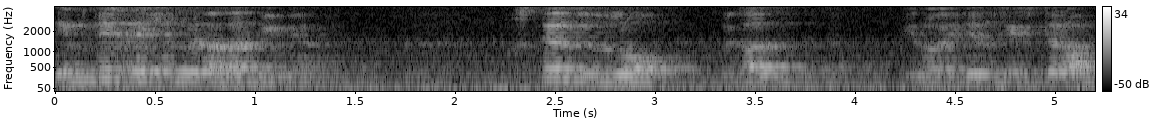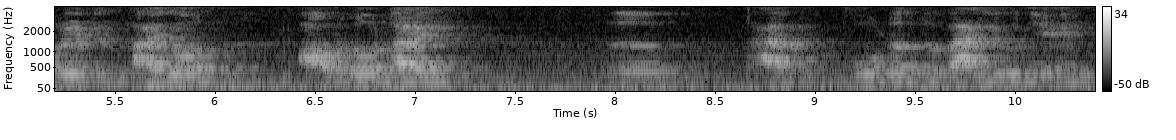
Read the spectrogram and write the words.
Integration with other media, still low because you know agencies still operate in silos. Outdoor guys uh, have moved up the value chain.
